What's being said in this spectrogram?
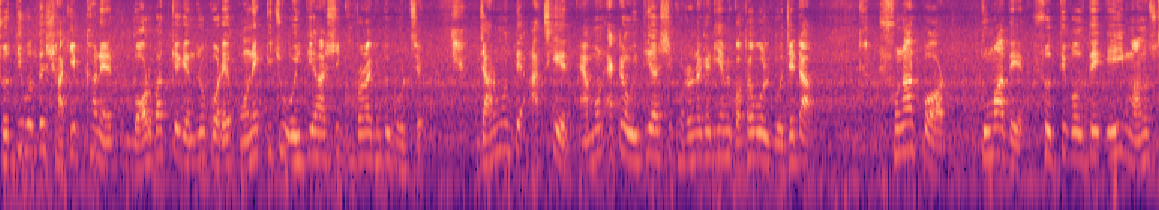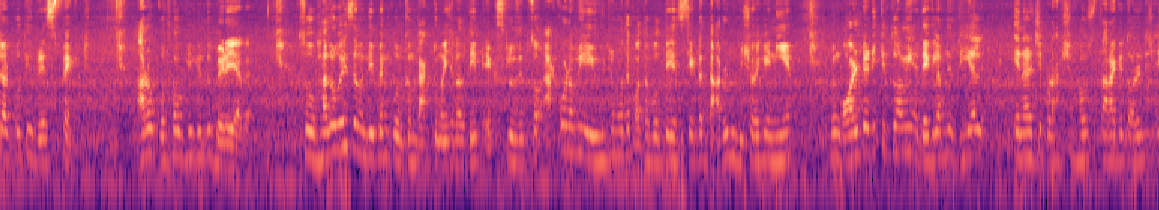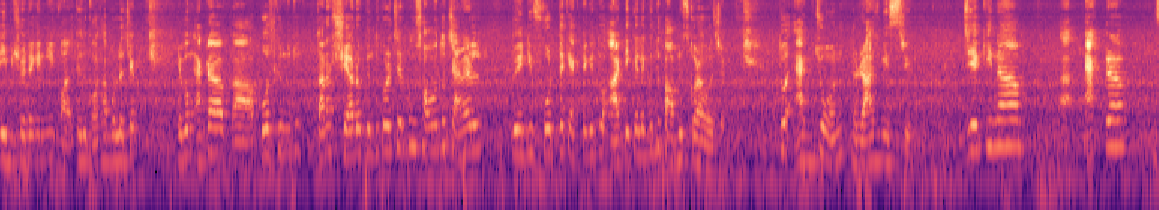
সত্যি বলতে শাকিব খানের বরবাদকে কেন্দ্র করে অনেক কিছু ঐতিহাসিক ঘটনা কিন্তু ঘটছে। যার মধ্যে আজকের এমন একটা ঐতিহাসিক ঘটনাকে নিয়ে আমি কথা বলব, যেটা শোনার পর তোমাদের সত্যি বলতে এই মানুষটার প্রতি রেসপেক্ট আরও কোথাও গিয়ে কিন্তু বেড়ে যাবে। সো হ্যালো গাইস আমি Dipen welcome back to my channel Deep exclusive so এখন আমি এই ভিডিওর মধ্যে কথা বলতে এসেছি একটা দারুণ বিষয়কে নিয়ে এবং অলরেডি কিন্তু আমি দেখলাম যে রিয়েল এনার্জি প্রোডাকশন হাউস তারা কিন্তু অলরেডি এই বিষয়টাকে নিয়ে কিন্তু কথা বলেছে। এবং একটা পোস্ট কিন্তু তারা শেয়ারও কিন্তু করেছে এবং সম্ভবত চ্যানেল টোয়েন্টি ফোর থেকে একটা কিন্তু আর্টিকেলে কিন্তু পাবলিশ করা হয়েছে। তো একজন রাজমিস্ত্রি, যে কিনা একটা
